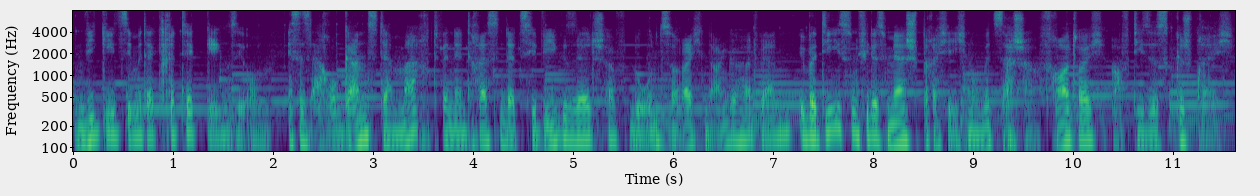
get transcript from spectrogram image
Wie geht sie mit der Kritik gegen sie um? Ist es Arroganz der Macht, wenn Interessen der Zivilgesellschaft nur unzureichend angehört werden? Über dies und vieles mehr spreche ich nun mit Sascha. Freut euch auf dieses Gespräch.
